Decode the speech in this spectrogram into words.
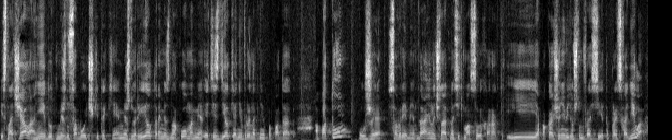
И сначала они идут между собойчики такие, между риэлторами, знакомыми. Эти сделки, они в рынок не попадают. А потом уже со временем, да, они начинают носить массовый характер. И я пока еще не видел, чтобы в России это происходило,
